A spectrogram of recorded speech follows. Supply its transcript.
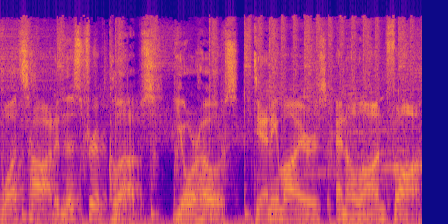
What's hot in the strip clubs? Your hosts, Danny Myers and Alon Fong.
